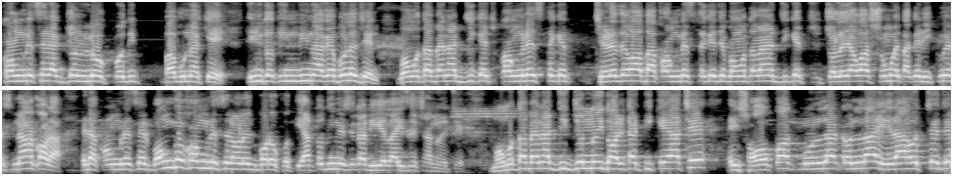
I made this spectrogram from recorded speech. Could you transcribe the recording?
কংগ্রেসের একজন লোক, প্রদীপ বাবু না কে তিনি তো তিন দিন আগে বলেছেন মমতা ব্যানার্জিকে কংগ্রেস থেকে ছেড়ে দেওয়া বা কংগ্রেস থেকে যে মমতা ব্যানার্জিকে চলে যাওয়ার সময় তাকে রিকোয়েস্ট না করা, এটা কংগ্রেসের, বঙ্গ কংগ্রেসের অনেক বড় ক্ষতি। এতদিনে সেটা রিয়েলাইজেশন হয়েছে। মমতা ব্যানার্জির জন্যই দলটা টিকে আছে। এই শওকত, মোল্লা, টোল্লা, এরা হচ্ছে যে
